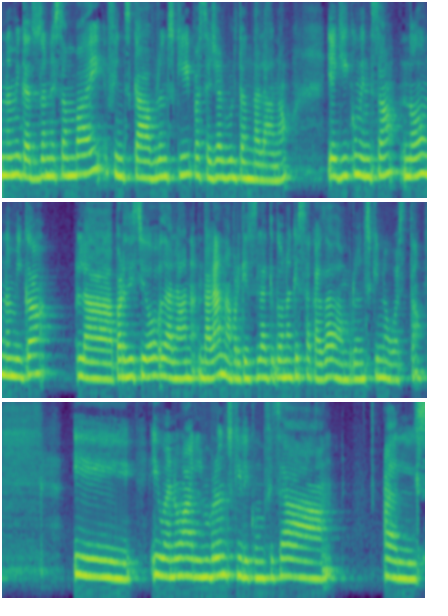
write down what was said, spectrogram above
una mica tot en stand-by fins que Bronsky passeja al voltant de l'Anna. I aquí comença no, una mica la perdició de l'Anna, perquè és la dona que està casada, en Bronsky no ho està. I, i bueno, el Bronsky li confessa els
